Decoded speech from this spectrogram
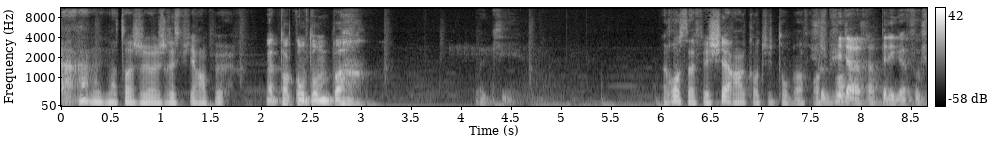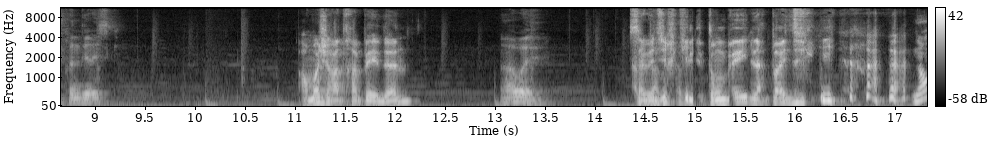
Ah, attends, je, je respire un peu. Attends qu'on tombe pas. Ok. Gros, ça fait cher hein, quand tu tombes, hein, Je suis obligé de la rattraper les gars, faut que je prenne des risques. Alors, moi, j'ai rattrapé Eden. Ah ouais. Ça Ah, veut dire qu'il est tombé, il l'a pas dit. Non,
